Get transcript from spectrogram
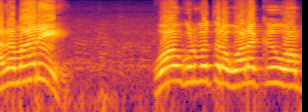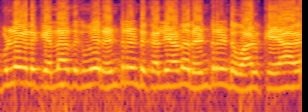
அதை மாதிரி உன் குடும்பத்தில் உனக்கு உன் பிள்ளைகளுக்கு எல்லாத்துக்குமே ரெண்டு ரெண்டு கல்யாணம் ரெண்டு ரெண்டு வாழ்க்கையாக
